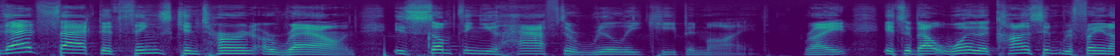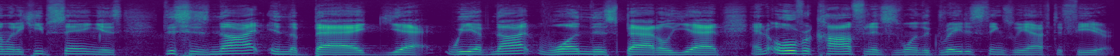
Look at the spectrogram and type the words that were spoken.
that fact that things can turn around is something you have to really keep in mind right? It's about one of the constant refrain I'm going to keep saying is this is not in the bag yet. We have not won this battle yet, and overconfidence is one of the greatest things we have to fear.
